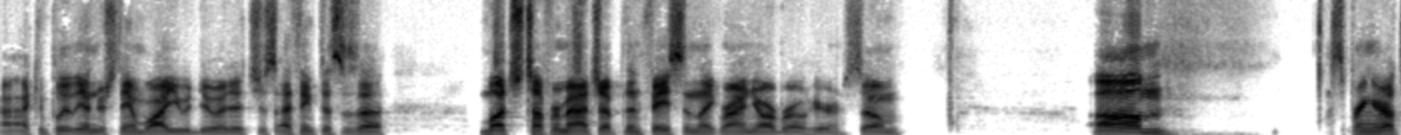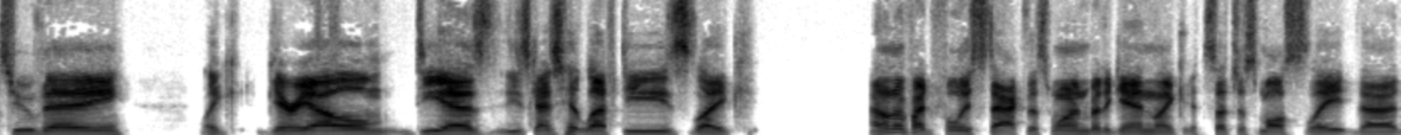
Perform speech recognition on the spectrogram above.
I completely understand why you would do it. It's just I think this is a much tougher matchup than facing like Ryan Yarbrough here. So, um, Springer Altuve, like Gurriel, Diaz, these guys hit lefties. Like, I don't know if I'd fully stack this one, but again, like it's such a small slate that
